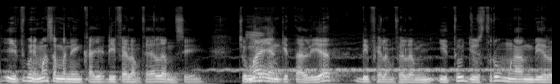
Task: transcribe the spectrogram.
itu memang sama dengan kayak di film-film sih. Cuma Iya. yang kita lihat di film-film itu justru mengambil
